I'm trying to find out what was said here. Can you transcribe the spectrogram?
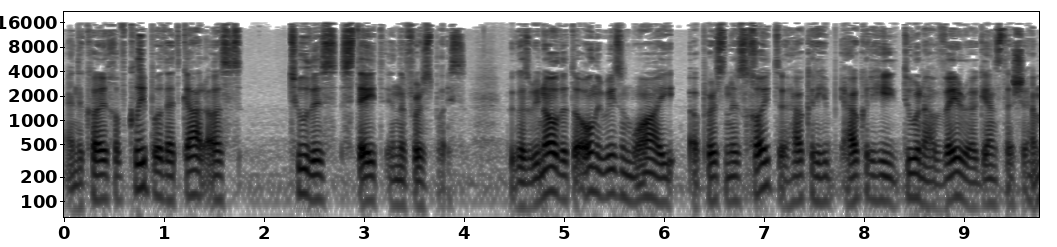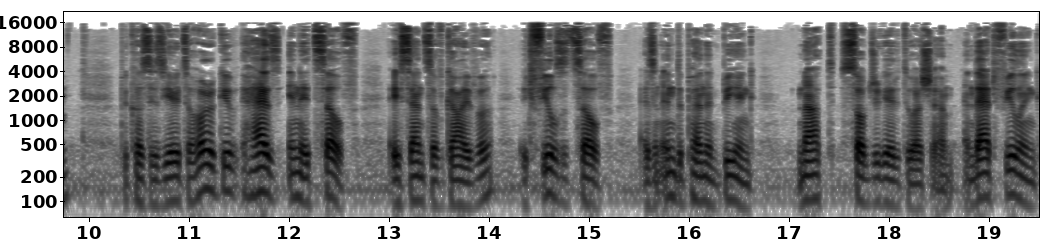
and the Koich of Klippa that got us to this state in the first place. Because we know that the only reason why a person is choyte, how could he how could he do an avera against Hashem? Because his Yetzirah has in itself a sense of gaiva. It feels itself as an independent being, not subjugated to Hashem, and that feeling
